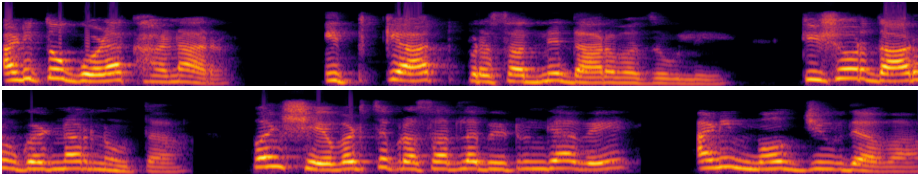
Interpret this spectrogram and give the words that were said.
आणि तो गोळ्या खाणार. इतक्यात प्रसादने दार वाजवले. किशोर दार उघडणार नव्हता. पण शेवटचे प्रसादला भेटून घ्यावे आणि मग जीव द्यावा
